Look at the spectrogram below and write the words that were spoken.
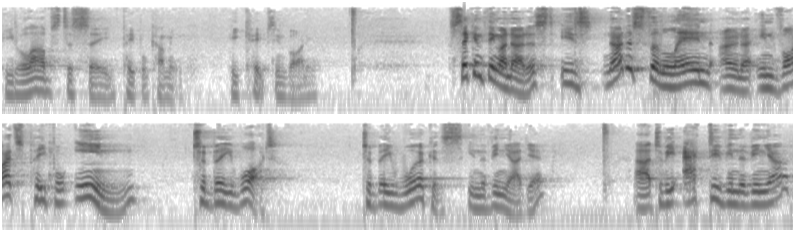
He loves to see people come in he keeps inviting. Second thing I noticed is notice the landowner invites people in to be what? To be workers in the vineyard, yeah? Uh, to be active in the vineyard.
